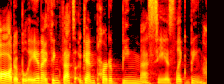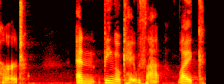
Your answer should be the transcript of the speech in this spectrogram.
audibly, and I think that's again part of being messy is like being heard, and being okay with that. Like.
